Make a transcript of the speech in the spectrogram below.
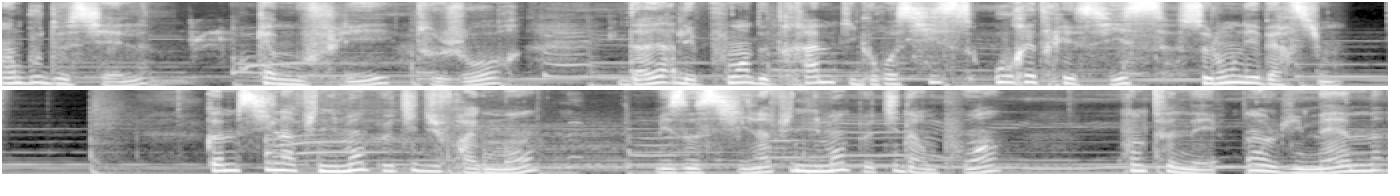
un bout de ciel, camouflé, toujours, derrière les points de trame qui grossissent ou rétrécissent selon les versions. Comme si l'infiniment petit du fragment, mais aussi l'infiniment petit d'un point, contenait en lui-même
